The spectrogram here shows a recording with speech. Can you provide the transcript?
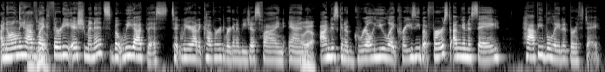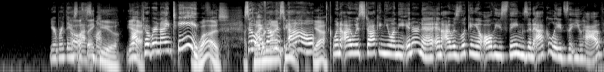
I know I only have like 30 ish minutes, but we got this. To, we got it covered. We're going to be just fine. And Oh, yeah. I'm just going to grill you like crazy. But first, I'm going to say happy belated birthday. Your birthday was Oh, last thank month. you. Yeah. October 19th. It was. So I October found this out Yeah. when I was stalking you on the internet and I was looking at all these things and accolades that you have.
